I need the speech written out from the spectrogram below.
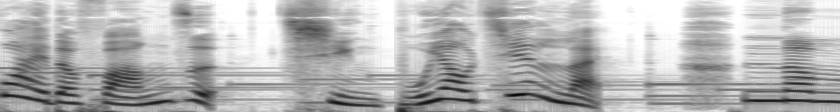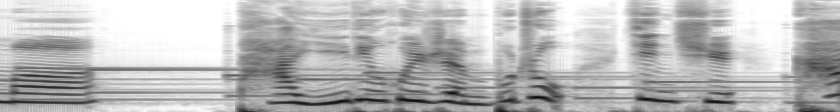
怪的房子，请不要进来。”那么，他一定会忍不住进去看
